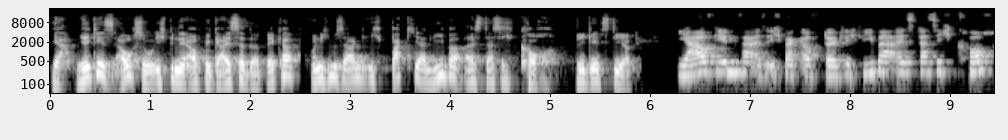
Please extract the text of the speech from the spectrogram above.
Ja, mir geht es auch so. Ich bin ja auch begeisterter Bäcker und ich muss sagen, ich backe ja lieber, als dass ich koche. Wie geht's dir? Ja, auf jeden Fall. Also ich backe auch deutlich lieber, als dass ich koche.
